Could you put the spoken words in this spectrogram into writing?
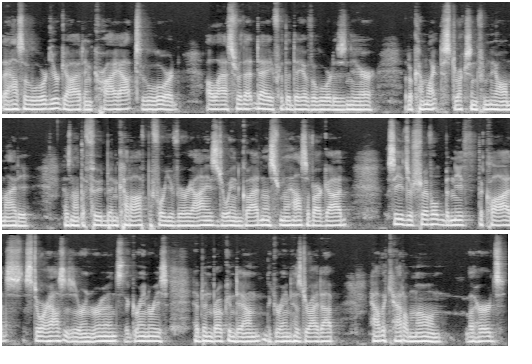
the house of the Lord your God, and cry out to the Lord. Alas for that day, for the day of the Lord is near. It'll come like destruction from the Almighty. Has not the food been cut off before your very eyes, joy and gladness from the house of our God? Seeds are shriveled beneath the clods, the storehouses are in ruins, the granaries have been broken down, the grain has dried up. How the cattle moan, the herds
